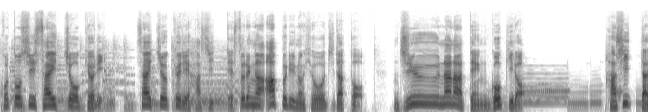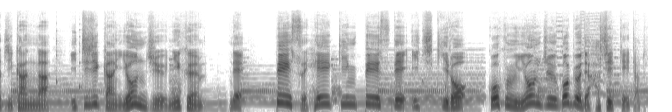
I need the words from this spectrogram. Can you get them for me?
今年最長距離。最長距離走って、それがアプリの表示だと、17.5キロ。走った時間が1時間42分。で、ペース、平均ペースで1キロ5分45秒で走っていたと。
